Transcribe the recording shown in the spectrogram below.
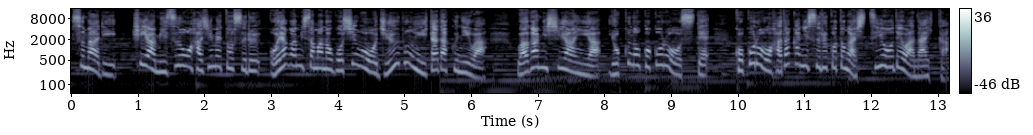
つまり火や水をはじめとする親神様のご守護を十分いただくには我が身思案や欲の心を捨て心を裸にすることが必要ではないか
